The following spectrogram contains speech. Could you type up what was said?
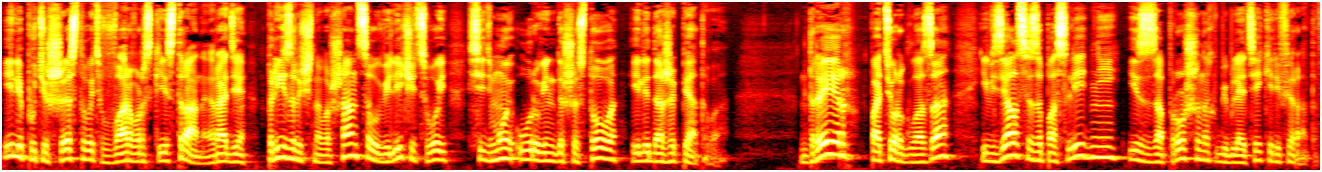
или путешествовать в варварские страны ради призрачного шанса увеличить свой седьмой уровень до шестого или даже пятого. Дрейер потер глаза и взялся за последний из запрошенных в библиотеке рефератов.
